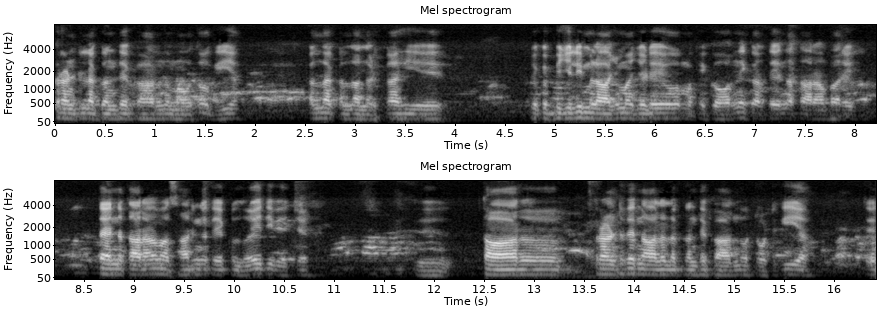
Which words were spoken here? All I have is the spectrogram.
ਕਰੰਟ ਲੱਗਣ ਦੇ ਕਾਰਨ ਮੌਤ ਹੋ ਗਈ ਹੈ। ਕੱਲਾ ਕੱਲਾ ਲੜਕਾ ਹੀ ਇਹ, ਕਿਉਂਕਿ ਬਿਜਲੀ ਮੁਲਾਜ਼ਮ ਆ ਜਿਹੜੇ ਉਹ ਮੱਕੇ ਗੌਰ ਨਹੀਂ ਕਰਦੇ ਇਹਨਾਂ ਤਾਰਾਂ ਬਾਰੇ। ਤਿੰਨ ਤਾਰਾਂ ਵਾ ਸਾਰੀਆਂ ਤੇ ਇੱਕ ਲੋਹੇ ਦੀ ਵਿੱਚ। ਤਾਰ ਕਰੰਟ ਦੇ ਨਾਲ ਲੱਗਣ ਦੇ ਕਾਰਨ ਉਹ ਟੁੱਟ ਗਈ ਆ। ਤੇ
